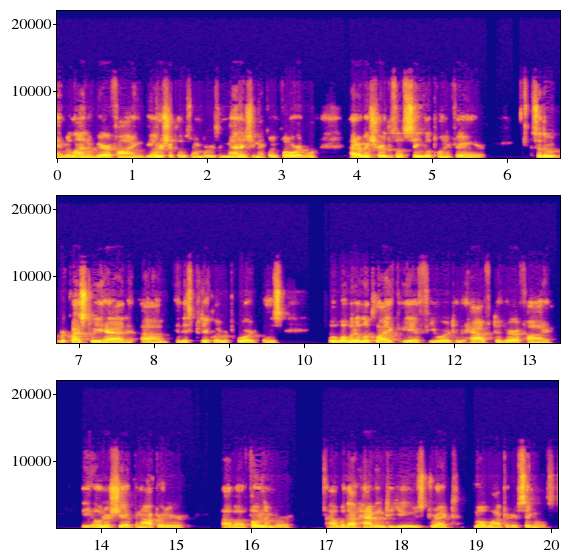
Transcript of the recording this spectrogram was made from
and relying on verifying the ownership of those numbers and managing that going forward? Well, how do I make sure there's no single point of failure? So the request we had uh, in this particular report was, well, what would it look like if you were to have to verify the ownership and operator of a phone number uh, without having to use direct mobile operator signals?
